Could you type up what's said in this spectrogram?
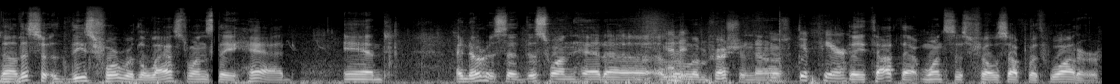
now this these four were the last ones they had, and I noticed that this one had a, a little it- impression of Dip here. They thought that once this fills up with water,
